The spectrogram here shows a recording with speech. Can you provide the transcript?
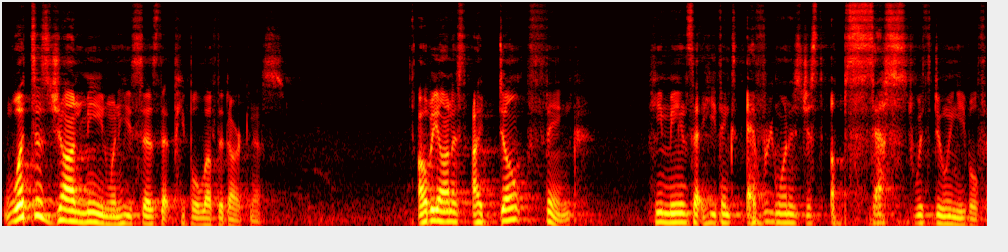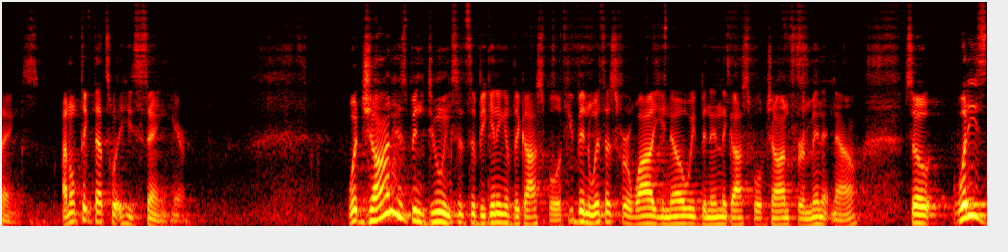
What does John mean when he says that people love the darkness? I'll be honest, I don't think he means that he thinks everyone is just obsessed with doing evil things. I don't think that's what he's saying here. What John has been doing since the beginning of the gospel, if you've been with us for a while, you know we've been in the gospel of John for a minute now. So, what he's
